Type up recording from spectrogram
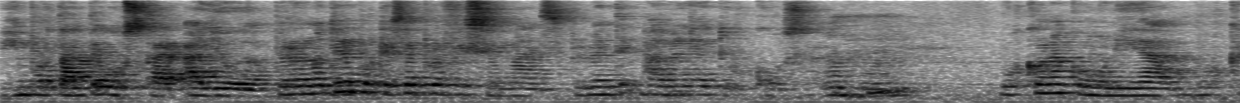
es importante buscar ayuda, pero no tiene por qué ser profesional, simplemente hable de tus cosas. Busca una comunidad, busca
